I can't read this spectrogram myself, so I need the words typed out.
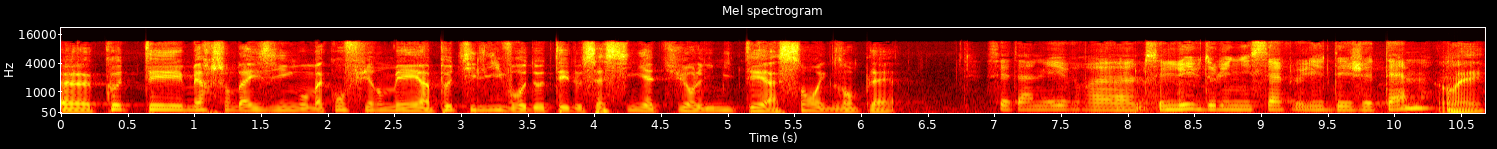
Euh, côté merchandising, on m'a confirmé un petit livre doté de sa signature limitée à 100 exemplaires. C'est un livre, euh, c'est le livre de l'UNICEF, le livre des Je t'aime. Ouais.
